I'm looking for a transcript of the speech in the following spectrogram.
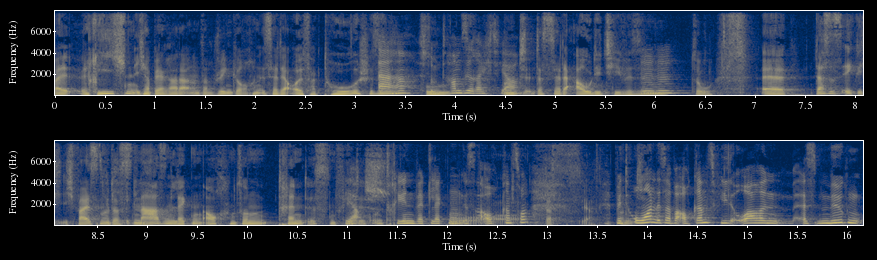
Weil riechen, ich habe ja gerade an unserem Drink gerochen, ist ja der olfaktorische Sinn. Aha, stimmt, haben Sie recht, ja. Mhm. Und das ist ja der auditive Sinn. So. Äh, das ist eklig. Ich weiß nur, dass Nasenlecken auch so ein Trend ist, ein Ja, Fetisch. und Tränen weglecken ist auch ganz toll. das, ja. Mit Und- Ohren ist aber auch ganz viel Ohren. Es mögen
